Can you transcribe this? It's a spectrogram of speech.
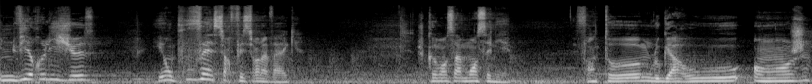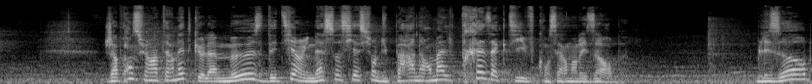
une ville religieuse, et on pouvait surfer sur la vague. Je commence à me renseigner. Fantômes, loups-garous, anges. J'apprends sur internet que la Meuse détient une association du paranormal très active concernant les orbes. Les orbes,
